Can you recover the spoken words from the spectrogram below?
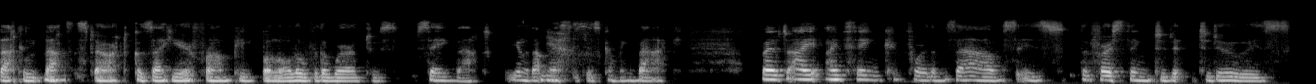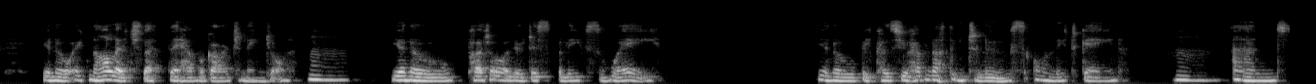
That'll mm-hmm. that's a start because I hear from people all over the world who's saying that. You know, that yes. message is coming back. But I, I think for themselves is the first thing to to do is, you know, acknowledge that they have a guardian angel. Mm-hmm. You know, put all your disbeliefs away. You know, because you have nothing to lose, only to gain. Mm-hmm. And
